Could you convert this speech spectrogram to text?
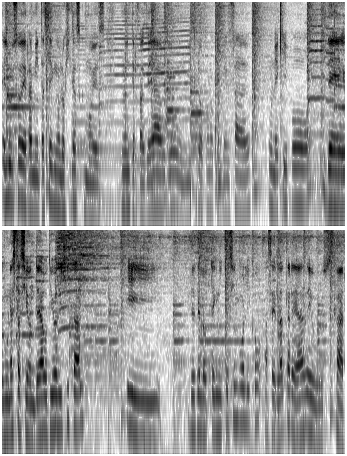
el, uso de herramientas tecnológicas como es una interfaz de audio, un micrófono condensado, un equipo de una estación de audio digital y desde lo técnico simbólico hacer la tarea de buscar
